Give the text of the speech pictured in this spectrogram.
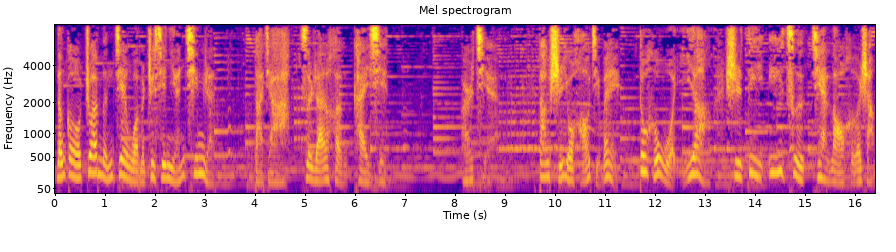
能够专门见我们这些年轻人，大家自然很开心。而且，当时有好几位都和我一样是第一次见老和尚，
